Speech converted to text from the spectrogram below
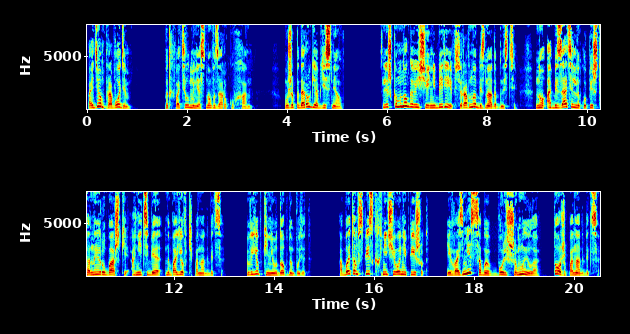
«Пойдем, проводим», — подхватил меня снова за руку хан. Уже по дороге объяснял. «Слишком много вещей не бери, все равно без надобности. Но обязательно купи штаны и рубашки, они тебе на боевке понадобятся. В юбке неудобно будет. Об этом в списках ничего не пишут. И возьми с собой больше мыла, тоже понадобится.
